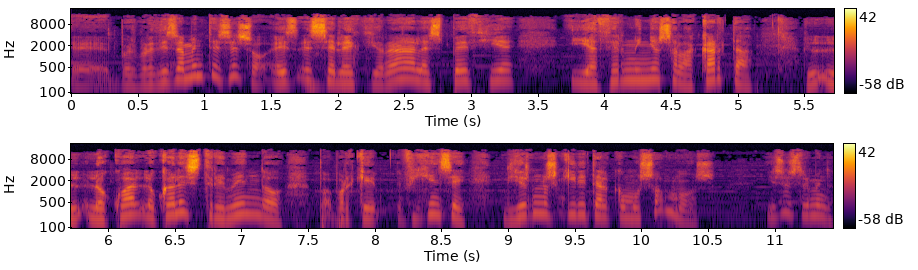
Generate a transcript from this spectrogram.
Eh, pues precisamente es eso, es, seleccionar a la especie y hacer niños a la carta, lo cual, lo cual es tremendo, porque fíjense, Dios nos quiere tal como somos. Y eso es tremendo.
